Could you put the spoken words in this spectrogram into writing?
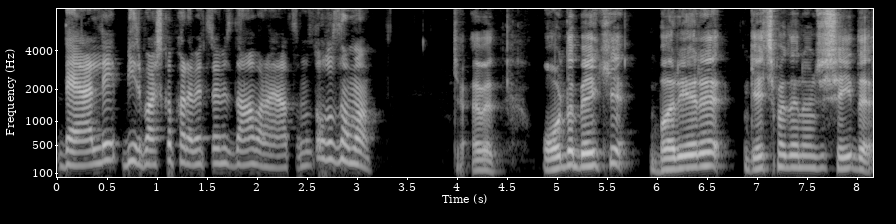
değerli bir başka parametremiz daha var hayatımızda. O da zaman. Evet. Orada belki bariyere geçmeden önce şeyi de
